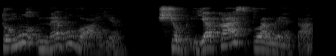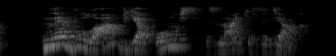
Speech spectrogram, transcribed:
Тому не буває, щоб якась планета не була в якомусь знакі зодіака.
